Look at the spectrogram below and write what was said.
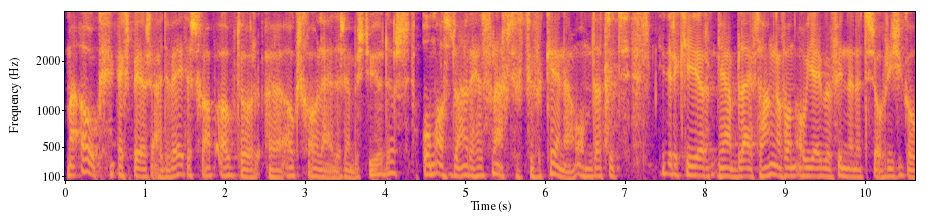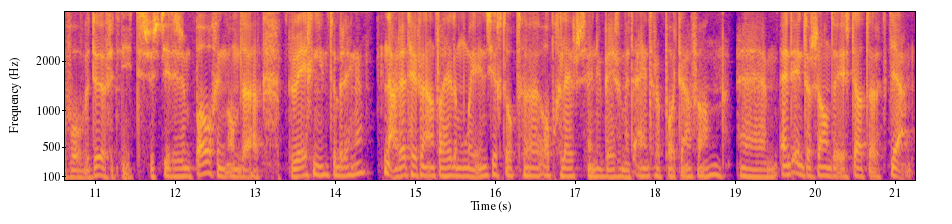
Maar ook experts uit de wetenschap, ook door uh, ook schoolleiders en bestuurders. Om als het ware het vraagstuk te verkennen. Omdat het iedere keer ja, blijft hangen van: oh jee, we vinden het zo risicovol, we durven het niet. Dus dit is een poging om daar beweging in te brengen. Nou, dat heeft een aantal hele mooie inzichten op, uh, opgeleverd. We zijn nu bezig met het eindrapport daarvan. Uh, en het interessante is dat er, ja,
